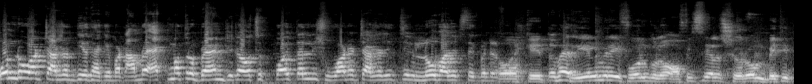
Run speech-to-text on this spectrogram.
পনেরো ওয়াট চার্জার দিয়ে থাকে বাট আমরা একমাত্র ব্র্যান্ড যেটা হচ্ছে পঁয়তাল্লিশ ওয়াটের চার্জার দিচ্ছে লো বাজেট সেগমেন্টের ওকে তো ভাই রিয়েলমির এই ফোনগুলো অফিসিয়াল শোরুম ব্যতীত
